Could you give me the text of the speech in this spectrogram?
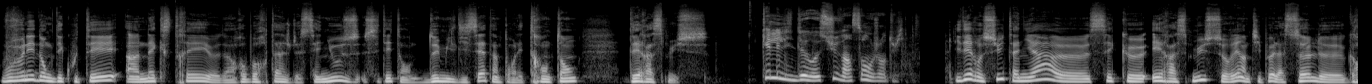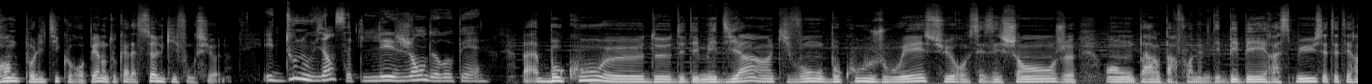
Vous venez donc d'écouter un extrait euh, d'un reportage de CNews, c'était en 2017 hein, pour les 30 ans d'Erasmus. Quelle est l'idée reçue Vincent aujourd'hui? L'idée reçue, Tania, euh, c'est que Erasmus serait un petit peu la seule euh, grande politique européenne, en tout cas la seule qui fonctionne. Et d'où nous vient cette légende européenne? Bah, beaucoup euh, de, de- des médias hein, qui vont beaucoup jouer sur ces échanges. On parle parfois même des bébés Erasmus, etc.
